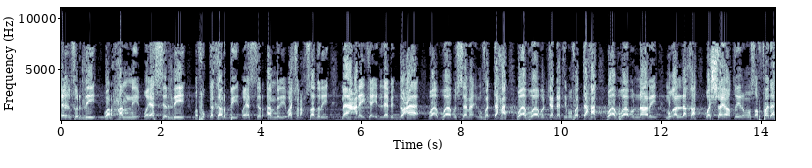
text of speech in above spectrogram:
اغفر لي وارحمني ويسر لي وفك كربي ويسر أمري واشرح صدري ما عليك إلا بالدعاء. وأبواب السماء مفتحة وأبواب الجنة مفتحة وأبواب النار مغلقة والشياطين مصفدة.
